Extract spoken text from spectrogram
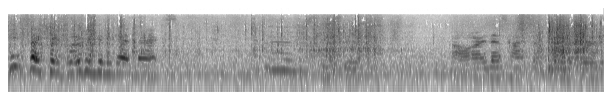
He's like, wait, what are we gonna get next? Uh, oh, all right, that's not so good.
